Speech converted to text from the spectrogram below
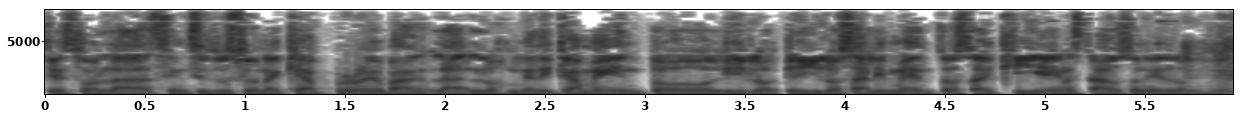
que son las instituciones que aprueban la, los medicamentos y, lo, y, los alimentos aquí en Estados Unidos, uh -huh.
